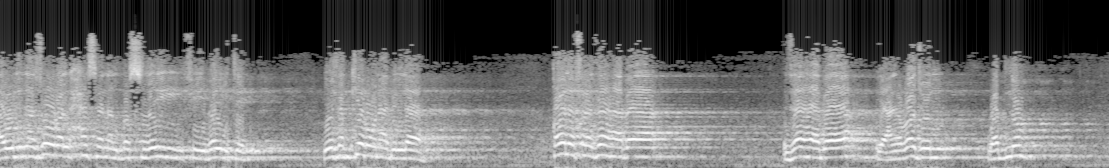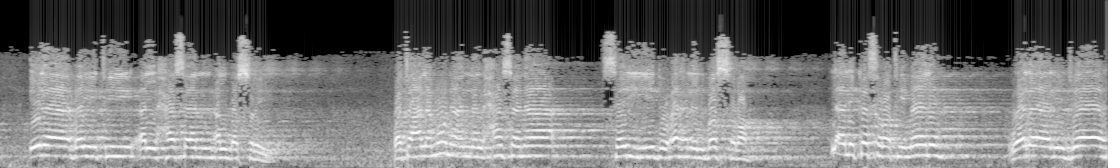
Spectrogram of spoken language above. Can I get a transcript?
أو لنزور الحسن البصري في بيته يذكرنا بالله. قال فذهب ذهب يعني الرجل وابنه إلى بيت الحسن البصري. وتعلمون أن الحسن سيد أهل البصرة. لا لكثرة ماله ولا لجاه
